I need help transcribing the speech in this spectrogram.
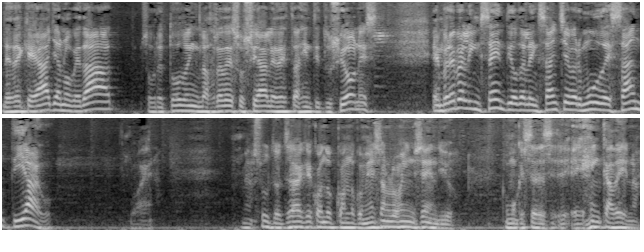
Desde que haya novedad, sobre todo en las redes sociales de estas instituciones, en breve el incendio del ensanche Bermúdez Santiago. Bueno, me asusta, ¿sabes que cuando, cuando comienzan los incendios, como que se es en cadena?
